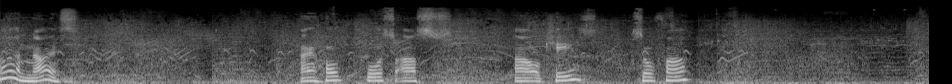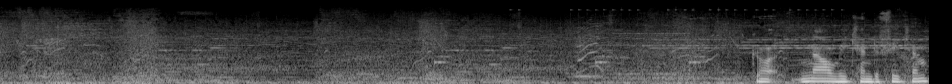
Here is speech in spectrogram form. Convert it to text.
Oh, nice. I hope both us are okay so far. Now we can defeat him.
